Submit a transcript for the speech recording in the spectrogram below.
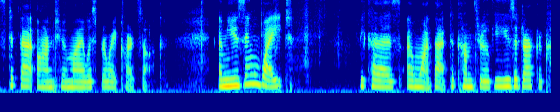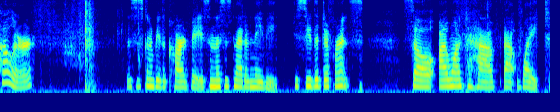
stick that onto my Whisper White cardstock. I'm using white because I want that to come through. If you use a darker color, this is going to be the card base, and this is Night of Navy. You see the difference? So I want to have that white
